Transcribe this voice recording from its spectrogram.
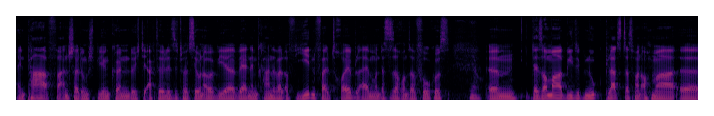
ein paar Veranstaltungen spielen können durch die aktuelle Situation, aber wir werden dem Karneval auf jeden Fall treu bleiben und das ist auch unser Fokus. Ja. Ähm, der Sommer bietet genug Platz, dass man auch mal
